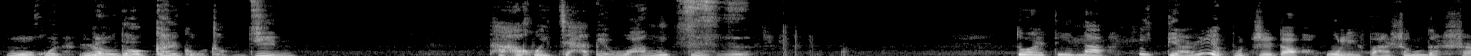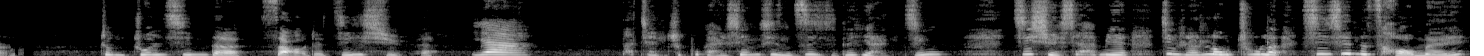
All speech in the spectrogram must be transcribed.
我会让她开口成金。她会嫁给王子。多尔蒂娜一点儿也不知道屋里发生的事儿，正专心地扫着积雪呀。她简直不敢相信自己的眼睛，积雪下面竟然露出了新鲜的草莓。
